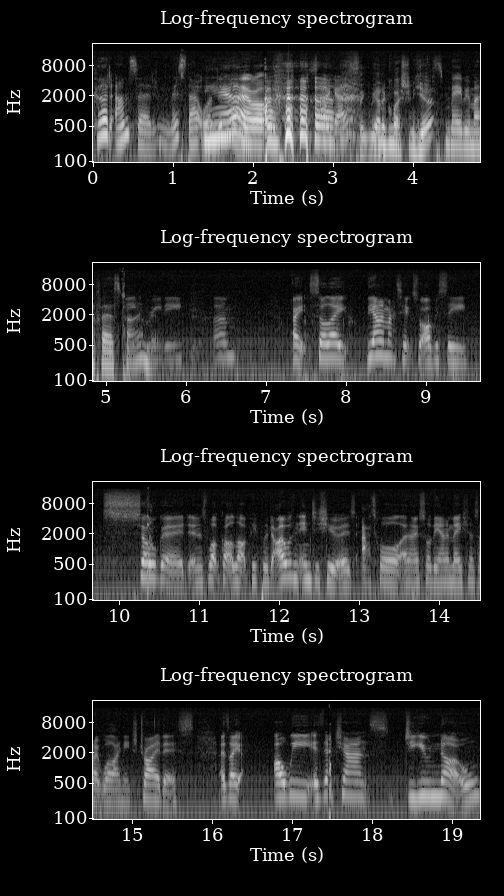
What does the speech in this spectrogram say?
Good answer. I didn't miss that one, did Yeah, I? well- Sorry, I think we had a question here. It's maybe my first time. But Um, alright, so like the animatics were obviously so good, and it's what got a lot of people. Into, I wasn't into shooters at all, and I saw the animation. I was like, well, I need to try this. As like, are we? Is there a chance? Do you know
